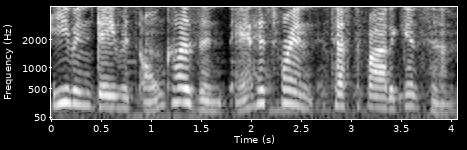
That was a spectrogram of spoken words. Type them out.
Even David's own cousin and his friend testified against him.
